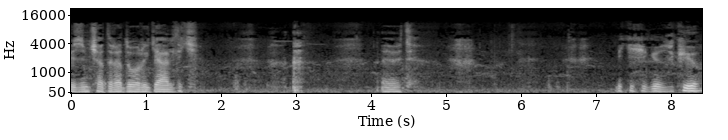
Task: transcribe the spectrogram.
bizim çadıra doğru geldik. Evet. Bir kişi gözüküyor.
